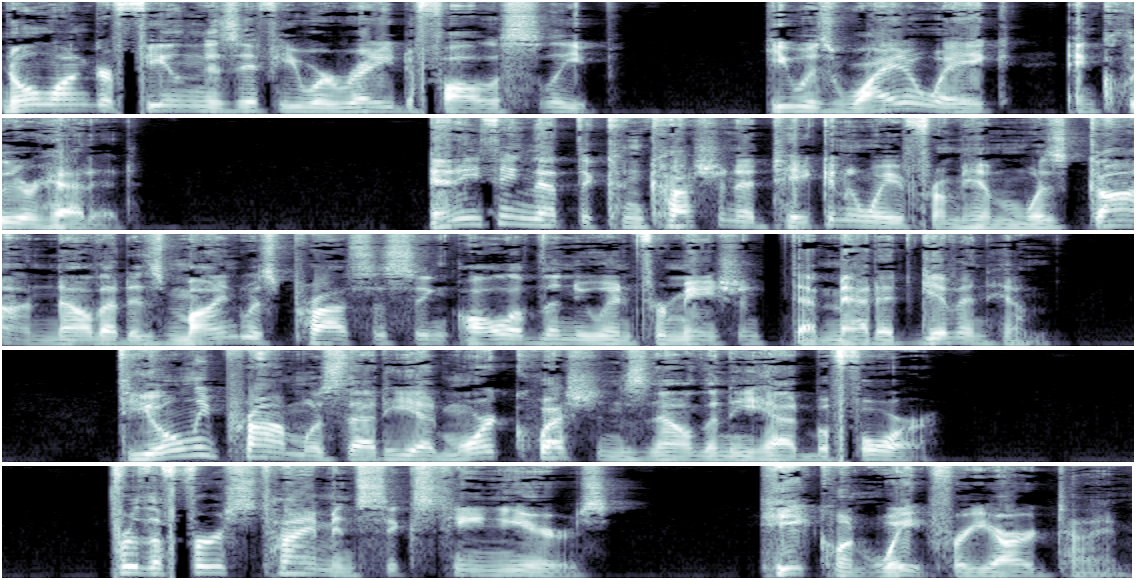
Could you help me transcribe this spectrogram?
no longer feeling as if he were ready to fall asleep. He was wide awake and clear headed. Anything that the concussion had taken away from him was gone now that his mind was processing all of the new information that Matt had given him. The only problem was that he had more questions now than he had before. For the first time in 16 years, he couldn't wait for yard time.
